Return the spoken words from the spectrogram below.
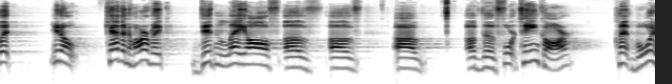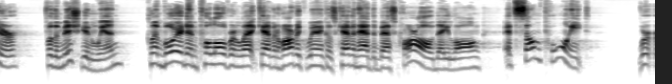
but you know, Kevin Harvick didn't lay off of, of uh, of the 14 car, Clint Bowyer, for the Michigan win. Clint Bowyer didn't pull over and let Kevin Harvick win because Kevin had the best car all day long. At some point, we're,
